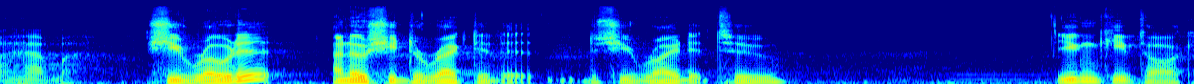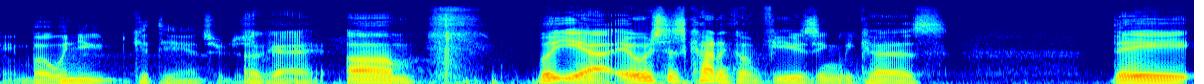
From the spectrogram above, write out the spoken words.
I have my. She wrote it? I know she directed it. Did she write it too? You can keep talking, but when you get the answer, just Okay. Um, but yeah, it was just kind of confusing because they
